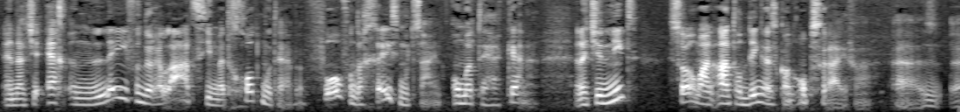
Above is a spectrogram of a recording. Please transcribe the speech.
En dat je echt een levende relatie met God moet hebben. Vol van de geest moet zijn om het te herkennen. En dat je niet zomaar een aantal dingen kan opschrijven. Uh, uh,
